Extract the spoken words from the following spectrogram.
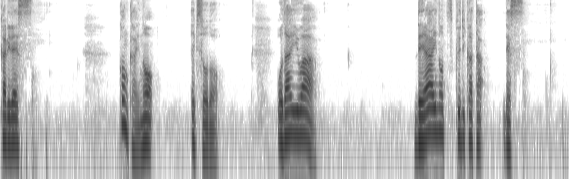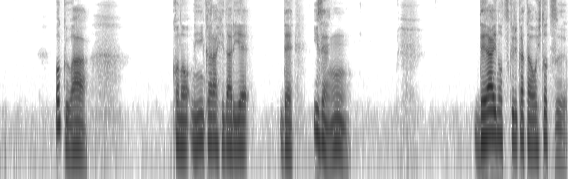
ひかりです。今回のエピソード、お題は、出会いの作り方です。僕は、この右から左へで、以前、出会いの作り方を一つ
